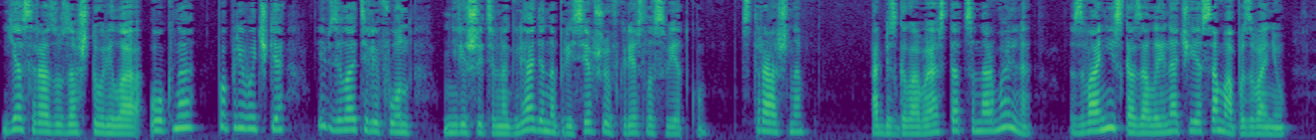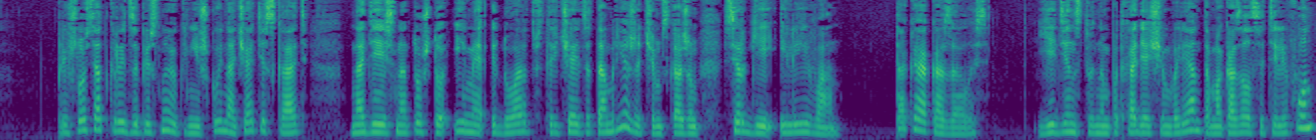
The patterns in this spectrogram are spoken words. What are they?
я сразу зашторила окна по привычке и взяла телефон – нерешительно глядя на присевшую в кресло Светку. «Страшно. А без головы остаться нормально? Звони», — сказала, — «иначе я сама позвоню». Пришлось открыть записную книжку и начать искать, надеясь на то, что имя Эдуард встречается там реже, чем, скажем, Сергей или Иван. Так и оказалось. Единственным подходящим вариантом оказался телефон,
